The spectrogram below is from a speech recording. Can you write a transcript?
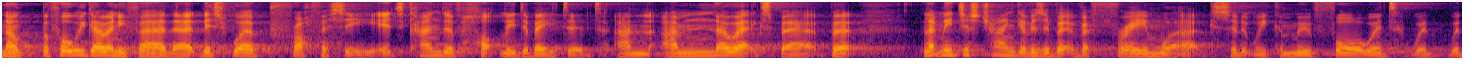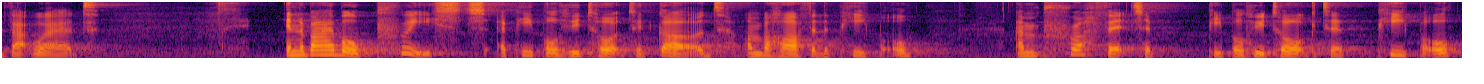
Now, before we go any further, this word prophecy, it's kind of hotly debated, and I'm no expert, but let me just try and give us a bit of a framework so that we can move forward with, with that word. In the Bible, priests are people who talk to God on behalf of the people, and prophets are people who talk to people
